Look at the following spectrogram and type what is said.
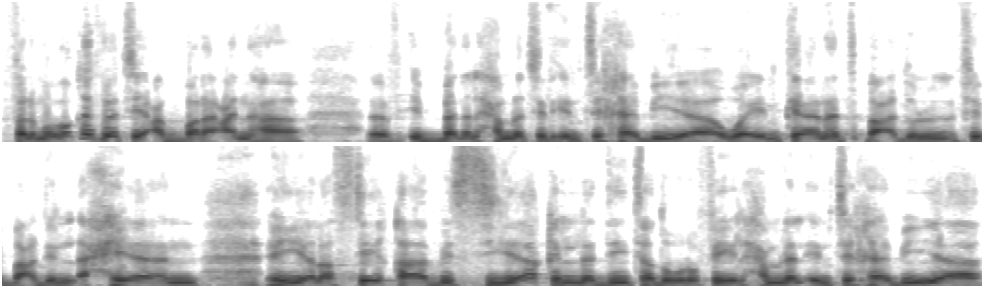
فالمواقف التي عبر عنها ابان الحملة الانتخابية وإن كانت بعض في بعض الأحيان هي لصيقة بالسياق الذي تدور فيه الحملة الانتخابية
